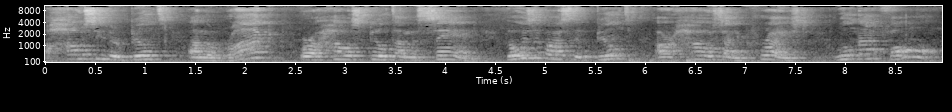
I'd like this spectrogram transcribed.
A house either built on the rock or a house built on the sand. Those of us that built our house on Christ will not fall.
